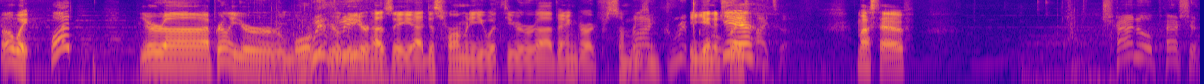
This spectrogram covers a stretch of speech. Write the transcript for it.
Oh wait, what? Your uh, apparently your lord, With your me. leader has a uh, disharmony with your uh, vanguard for some My reason. grip He gained a grows trait. Yeah. Must have. Channel passions.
